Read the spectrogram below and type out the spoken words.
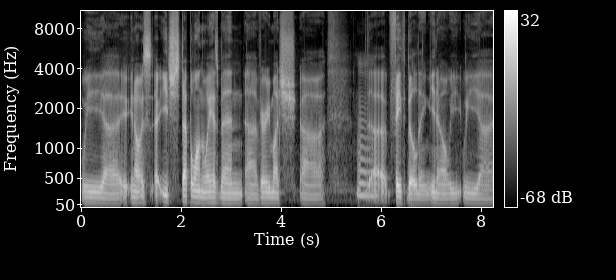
we, uh, you know, it's, uh, each step along the way has been uh, very much uh, Hmm. uh, faith building. You know, we, we uh,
